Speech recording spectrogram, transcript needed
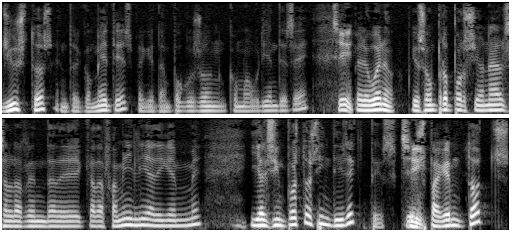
justos, entre cometes, perquè tampoc ho són com haurien de ser, Sí. però bueno, que són proporcionals a la renda de cada família, diguem-ne, i els impostos indirectes, que Sí. els paguem tots,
